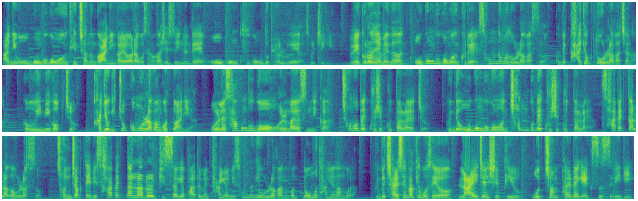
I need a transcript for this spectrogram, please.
아니 5090은 괜찮은 거 아닌가요? 라고 생각하실 수 있는데 5090도 별로예요, 솔직히. 왜 그러냐면은 5090은 그래 성능은 올라갔어. 근데 가격도 올라갔잖아. 그럼 의미가 없죠. 가격이 조금 올라간 것도 아니야. 원래 4090 얼마였습니까? 1599달러였죠. 근데 5090은 1999달러야. 400달러가 올랐어. 전작 대비 400달러를 비싸게 받으면 당연히 성능이 올라가는 건 너무 당연한 거야. 근데 잘 생각해 보세요. 라이젠 CPU 5800X3D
